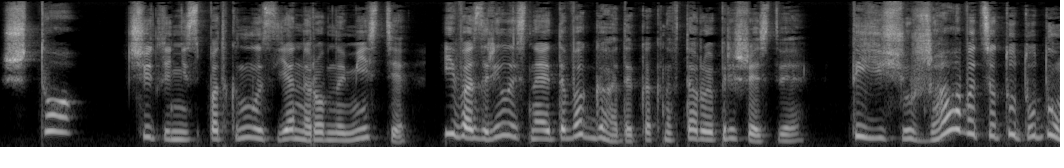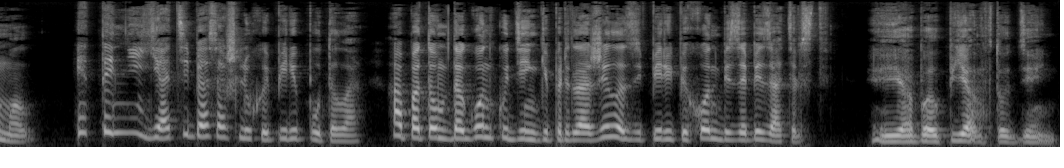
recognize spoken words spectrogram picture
«Что?» Чуть ли не споткнулась я на ровном месте и возрилась на этого гада, как на второе пришествие. «Ты еще жаловаться тут удумал? Это не я тебя со шлюхой перепутала, а потом вдогонку деньги предложила за перепихон без обязательств. Я был пьян в тот день.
